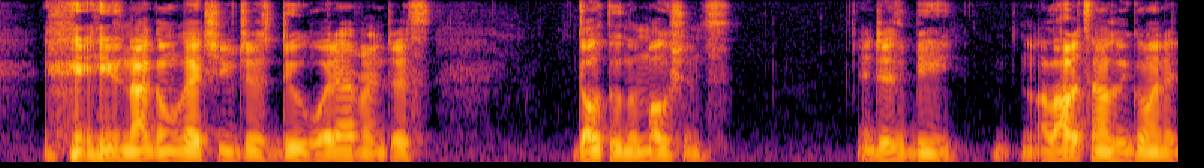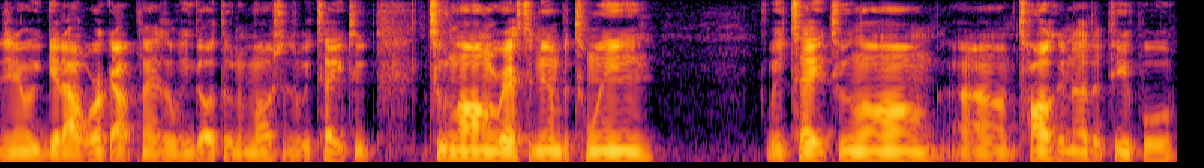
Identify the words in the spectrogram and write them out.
He's not going to let you just do whatever and just go through the motions and just be a lot of times we go in the gym, we get our workout plans, and we go through the motions. We take too too long resting in between. We take too long um, talking to other people.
